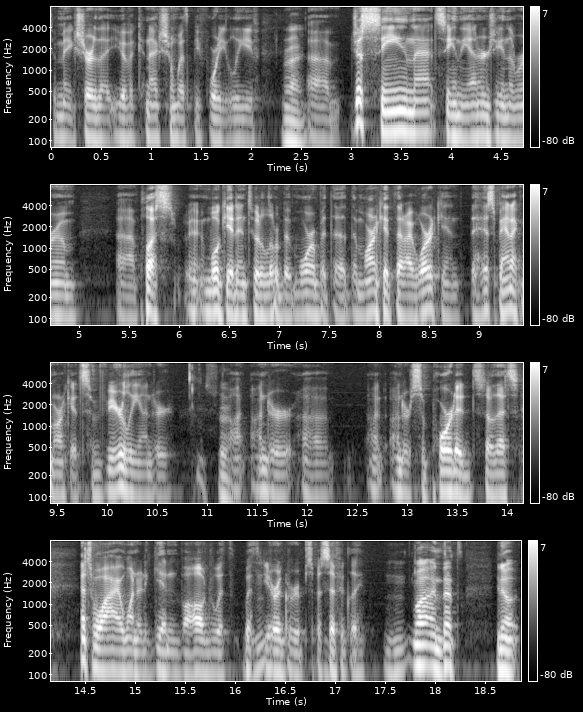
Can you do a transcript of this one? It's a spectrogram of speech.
to make sure that you have a connection with before you leave. Right. Um, just seeing that, seeing the energy in the room. Uh, plus, we'll get into it a little bit more, but the, the market that I work in, the Hispanic market, severely under sure. uh, under uh, under supported. So that's that's why I wanted to get involved with with mm-hmm. your group specifically. Mm-hmm. Well, and that's you know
